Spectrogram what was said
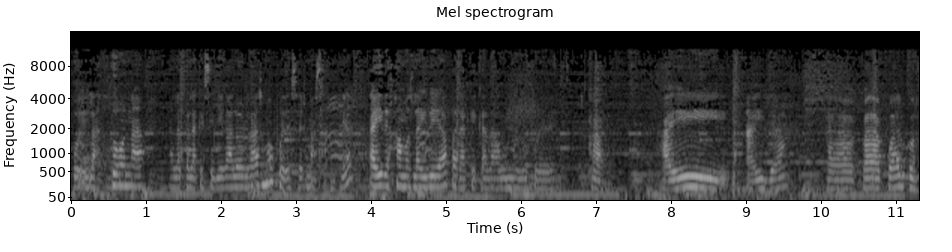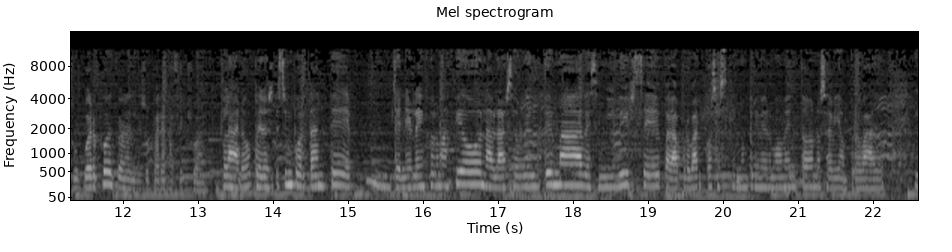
pues la zona a la con la que se llega al orgasmo puede ser más amplia. Ahí dejamos la idea para que cada uno lo pruebe. Claro. Ahí, ahí ya cada, cada, cual con su cuerpo y con el de su pareja sexual. Claro, pero es, es, importante tener la información, hablar sobre el tema, desinhibirse para probar cosas que en un primer momento no se habían probado. Y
